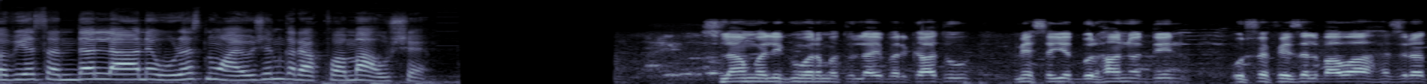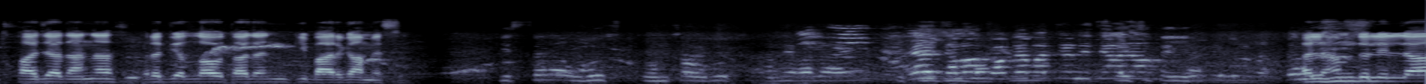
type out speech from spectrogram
ભવ્ય સંદલ્લા અને ઉરસનું આયોજન રાખવામાં આવશે. अल्लाम वरहमल वरक मैं सैयद बुरहानुद्दीन उर्फ़ फैज़ल बाबा हज़रत ख्वाजा दाना रदी अल्लाह ताला की बारगाह में से। किस तरह है? अल्हम्दुलिल्लाह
